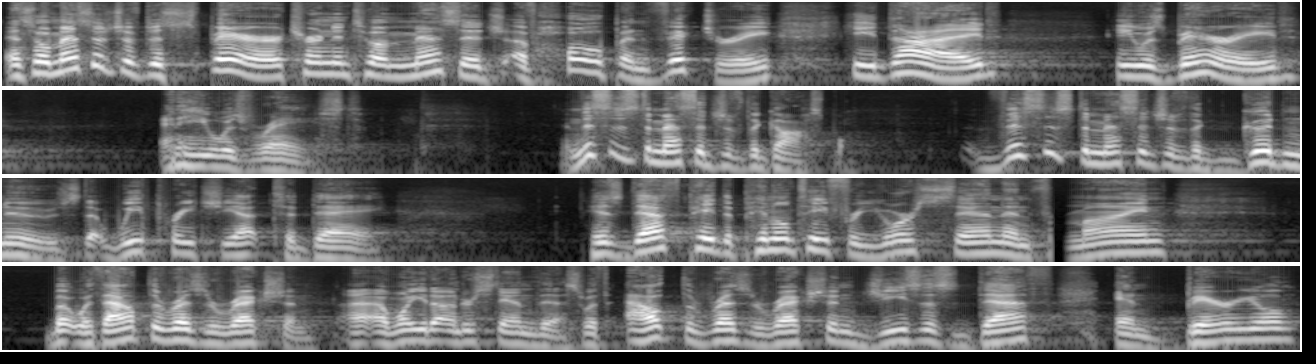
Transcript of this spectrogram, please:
And so a message of despair turned into a message of hope and victory. He died, he was buried, and he was raised. And this is the message of the gospel. This is the message of the good news that we preach yet today. His death paid the penalty for your sin and for mine, but without the resurrection, I want you to understand this. Without the resurrection, Jesus' death and burial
